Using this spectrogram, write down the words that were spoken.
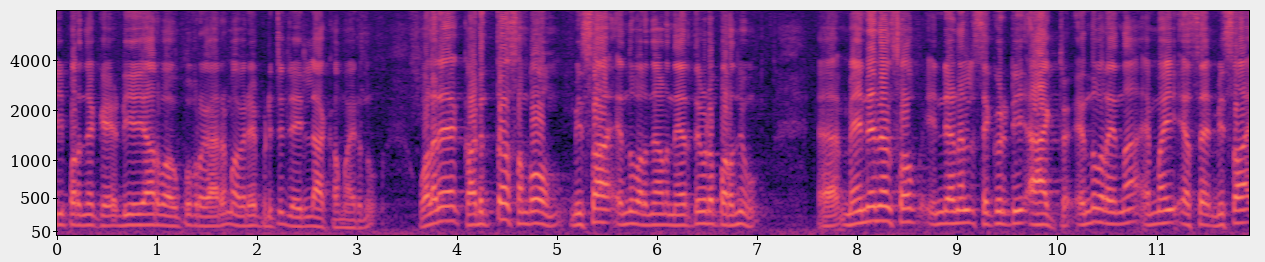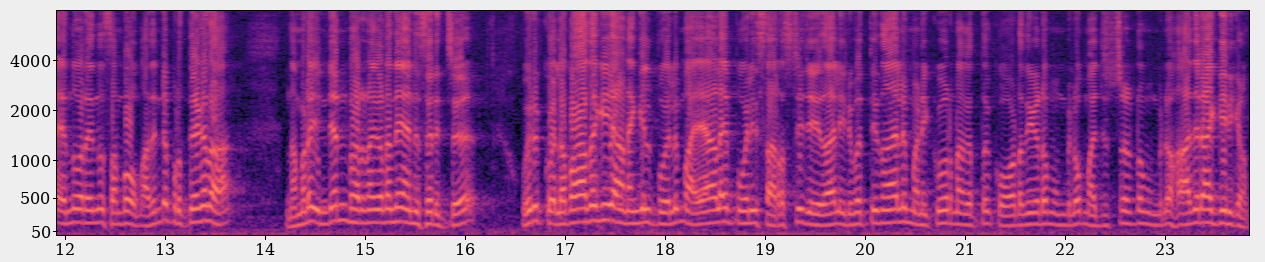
ഈ പറഞ്ഞ കെ ഡി ഐ ആർ വകുപ്പ് പ്രകാരം അവരെ പിടിച്ച് ജയിലിലാക്കാമായിരുന്നു. വളരെ കടുത്ത സംഭവം മിസ എന്ന് പറഞ്ഞാണ് നേരത്തെ ഇവിടെ പറഞ്ഞു. Maintenance of internal security act എന്ന് പറയുന്ന M I S A MISA എന്ന് പറയുന്ന സംഭവം. അതിന്റെ പ്രത്യേകത നമ്മുടെ ഇന്ത്യൻ ഭരണഘടന അനുസരിച്ച് ഒരു കൊലപാതകിയാണെങ്കിൽ പോലും അയാളെ പോലീസ് അറസ്റ്റ് ചെയ്താൽ ഇരുപത്തിനാല് മണിക്കൂറിനകത്ത് കോടതിയുടെ മുമ്പിലോ മജിസ്ട്രേറ്റിന്റെ മുമ്പിലോ ഹാജരാക്കിയിരിക്കണം.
